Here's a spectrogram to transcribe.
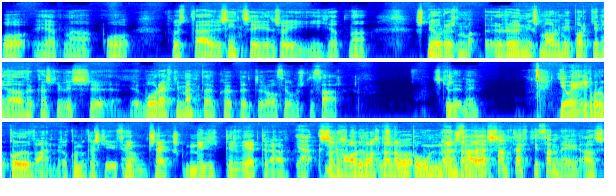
og hérna og þú veist það hefur sínt sig eins og í, í hérna snjóruðningsmálum í borginni að þau kannski vissi voru ekki mentaðir kaupendur á þjónustu þar. Skiljiði mig? Já, ég er líka bara góðu vann, það komið kannski 5-6 mildir vetrar. Mann horfði alltaf hann að búna en það að er samt ekki þannig að,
